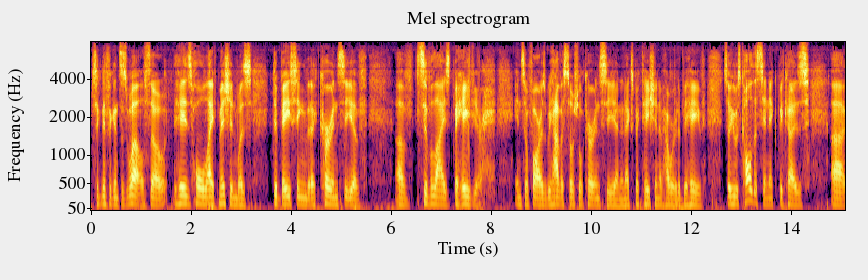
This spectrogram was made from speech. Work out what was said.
significance as well. So his whole life mission was debasing the currency of of civilized behavior insofar as we have a social currency and an expectation of how we're to behave. So he was called a cynic because uh,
